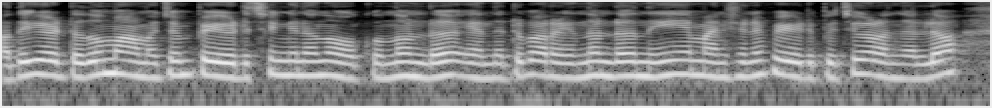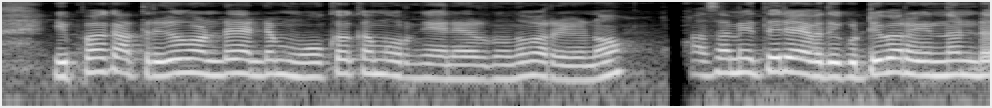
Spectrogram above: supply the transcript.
അത് കേട്ടതും മാമച്ചൻ പേടിച്ച് ഇങ്ങനെ നോക്കുന്നുണ്ട്. എന്നിട്ട് പറയുന്നുണ്ട് നീ മനുഷ്യനെ പേടിപ്പിച്ച് കളഞ്ഞല്ലോ. ഇപ്പോൾ കത്രിക കൊണ്ട് എന്റെ മൂക്കൊക്കെ മുറിഞ്ഞേനായിരുന്നു എന്ന് പറയണു ആ സമയത്ത് രേവതിക്കുട്ടി പറയുന്നുണ്ട്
